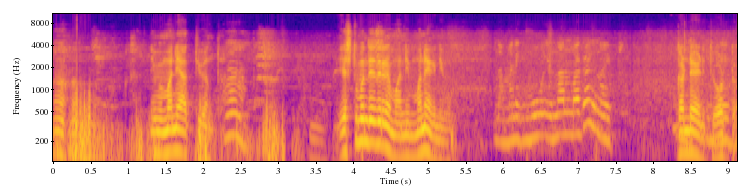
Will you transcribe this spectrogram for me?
ಹಾಂ ಹಾಂ. ನಿಮ್ಮ ಮನೆ ಹಾಕ್ತೀವಿ ಅಂತ. ಎಷ್ಟು ಮಂದಿ ಇದ್ರಿ ಅಮ್ಮ ನಿಮ್ಮ ಮನೆಗೆ ನೀವು? ನಮ್ಮ ಮನೆಗೆ ಮೂ ನನ್ನ ಮಗ ಇನ್ನು ಇಬ್ರು. ಗಂಡ ಹೆಂಡತಿ ಒಟ್ಟು?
